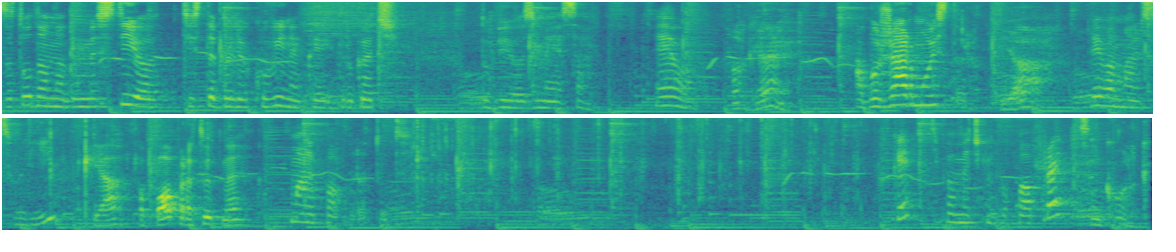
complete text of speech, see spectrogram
zato da nadomestijo tiste beljakovine, ki jih drugače dobijo z mesa. Evo, Ok. a bo žar mojster? Ja. Deva malo soli, Ja, pa popra tudi ne. malo popra tudi. Ok, ti pa mečkem popopraj. Sem kolik.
